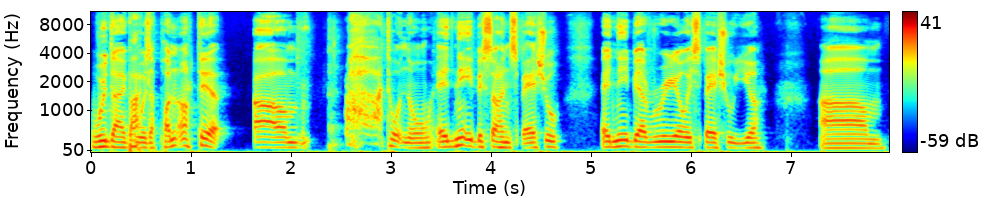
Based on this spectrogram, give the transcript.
Would I Back. go as a punter to it? Um, I don't know. It'd need to be something special. It'd need to be a really special year. Um,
